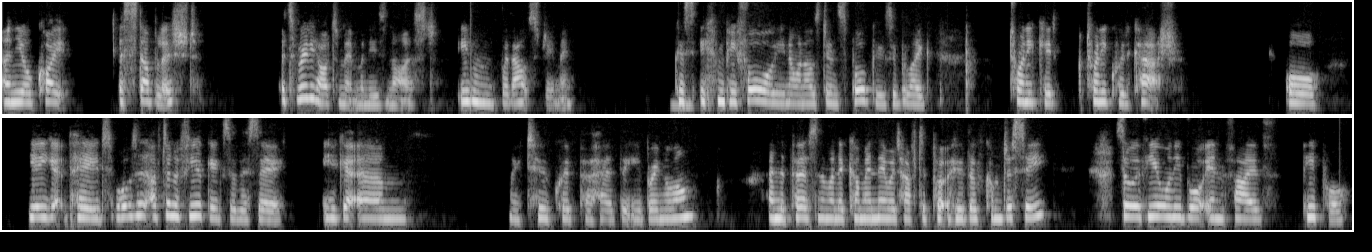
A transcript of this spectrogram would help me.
and you're quite established. It's really hard to make money as an artist, even without streaming. Because mm. even before, you know, when I was doing support gigs, it'd be like twenty quid, twenty quid cash, or yeah, you get paid. What was it? I've done a few gigs where they say you get um like two quid per head that you bring along. And the person when they come in they would have to put who they've come to see. So if you only brought in five people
